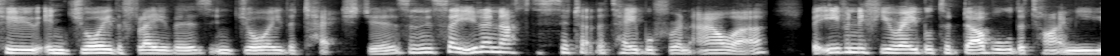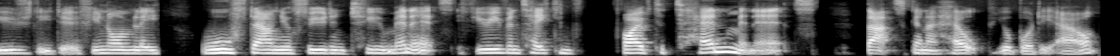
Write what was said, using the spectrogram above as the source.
to enjoy the flavors, enjoy the textures. And say you don't have to sit at the table for an hour, but even if you're able to double the time you usually do, if you normally wolf down your food in two minutes, if you're even taking five to 10 minutes, that's going to help your body out.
